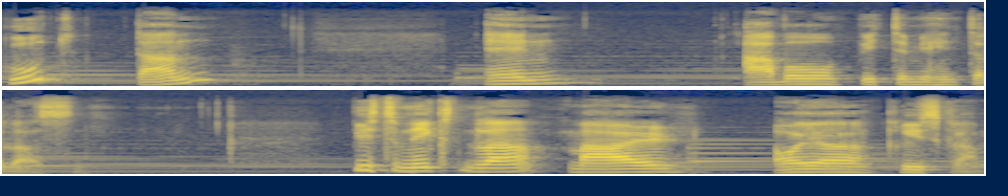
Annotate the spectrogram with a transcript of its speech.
gut? Dann ein Abo bitte mir hinterlassen. Bis zum nächsten Mal, euer Griesgram.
